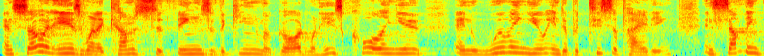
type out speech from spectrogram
And so it is when it comes to things of the kingdom of God, when He's calling you and wooing you into participating in something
